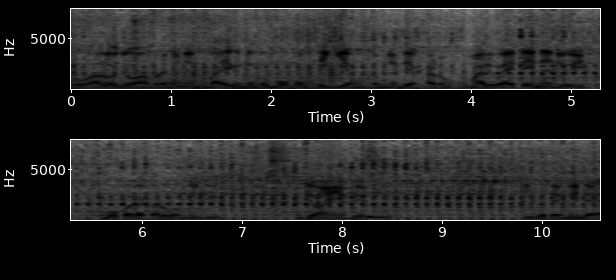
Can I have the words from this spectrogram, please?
તો હાલો જો આપણે છે ને, બાયુને તો બપોર થઈ ગયા, હું તમને દેખાડું. મારી વાઈટે ના જોઈ, બપોરે કરવા માંડી. જો અહીંયા બેસી એ બધા મીંડા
